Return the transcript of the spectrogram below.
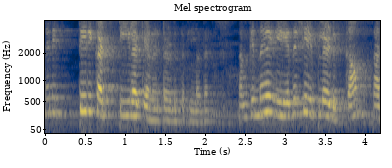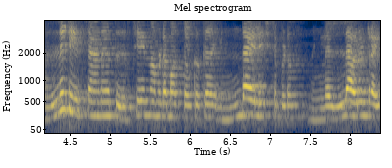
ഞാൻ ഇത്തിരി കട്ടിയിലൊക്കെയാണ് കേട്ടോ എടുത്തിട്ടുള്ളത്. നമുക്കിന്ന് ഏത് ഷേപ്പിലെടുക്കാം നല്ല ടേസ്റ്റാണ് തീർച്ചയായും നമ്മുടെ മക്കൾക്കൊക്കെ എന്തായാലും ഇഷ്ടപ്പെടും. നിങ്ങളെല്ലാവരും ട്രൈ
